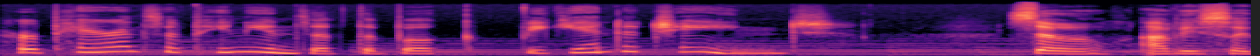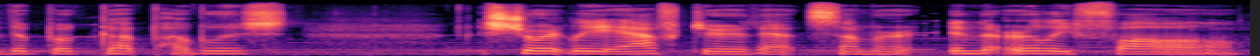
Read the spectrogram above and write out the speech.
her parents' opinions of the book began to change. So, obviously, the book got published shortly after that summer. In the early fall,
